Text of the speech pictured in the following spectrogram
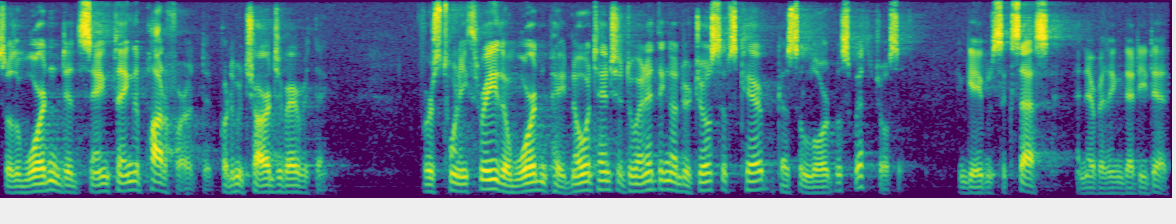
So the warden did the same thing that Potiphar did, put him in charge of everything. Verse 23 the warden paid no attention to anything under Joseph's care because the Lord was with Joseph and gave him success in everything that he did.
